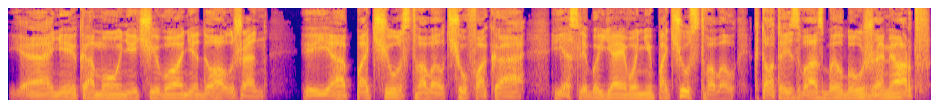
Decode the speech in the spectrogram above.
«Я никому ничего не должен. Я почувствовал Чуфака. Если бы я его не почувствовал, кто-то из вас был бы уже мертв.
